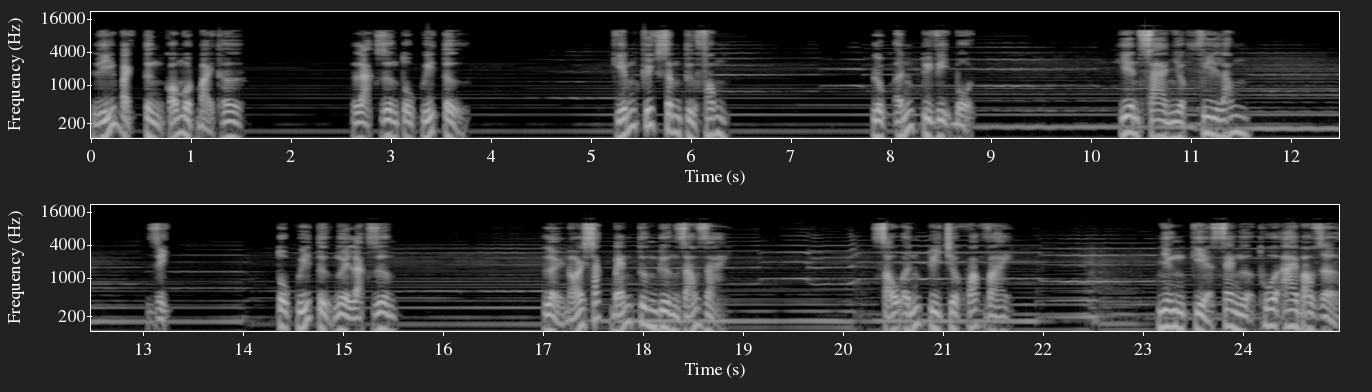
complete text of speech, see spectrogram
Lý Bạch từng có một bài thơ. Lạc Dương Tô Quý Tử. Kiếm kích xâm từ phong. Lục ấn tuy vị bội. Hiên xa nhược phi long. Dịch. Tô Quý Tử người Lạc Dương. Lời nói sắc bén tương đương giáo giải. Sáu ấn tuy chưa khoác vai. Nhưng kìa xe ngựa thua ai bao giờ?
